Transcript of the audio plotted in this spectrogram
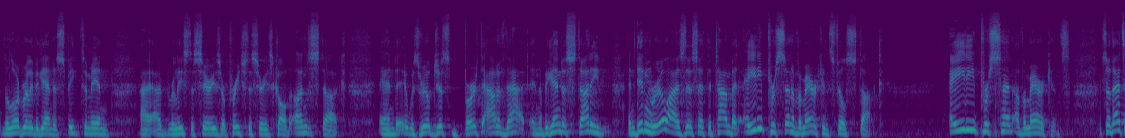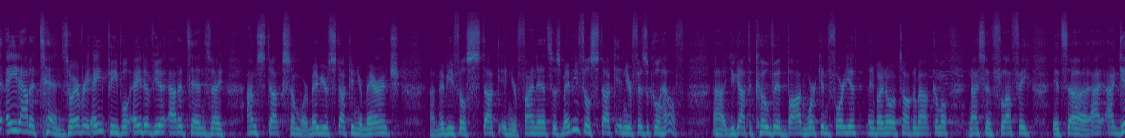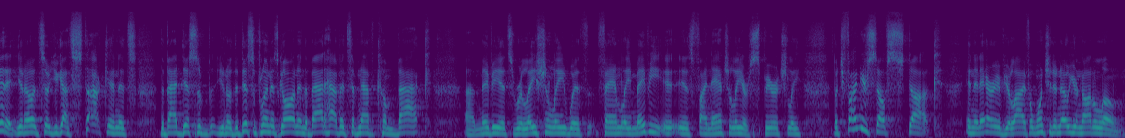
the Lord really began to speak to me, and I, I released a series or preached a series called Unstuck. And it was real just birthed out of that. And I began to study and didn't realize this at the time, but 80% of Americans feel stuck. 80% of Americans. So that's eight out of 10. So every eight people, eight of you out of 10 say, I'm stuck somewhere. Maybe you're stuck in your marriage. Uh, maybe you feel stuck in your finances. Maybe you feel stuck in your physical health. Uh, you got the COVID bod working for you. Anybody know what I'm talking about? Come on, nice and fluffy. It's uh, I, I, get it, you know. And so you got stuck, and it's the bad discipline. You know, the discipline is gone, and the bad habits have now come back. Uh, maybe it's relationally with family. Maybe it is financially or spiritually. But you find yourself stuck in an area of your life. I want you to know you're not alone.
